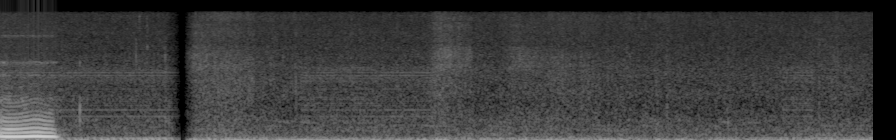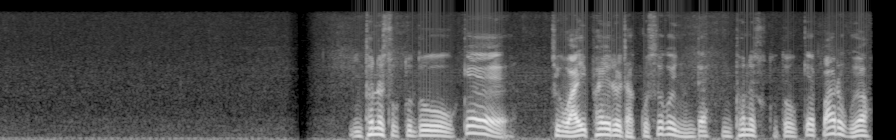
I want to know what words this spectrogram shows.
음. 인터넷 속도도 꽤 지금 와이파이를 자꾸 쓰고 있는데 인터넷 속도도 꽤 빠르고요.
